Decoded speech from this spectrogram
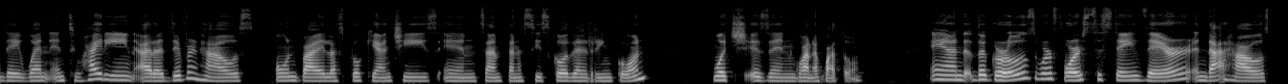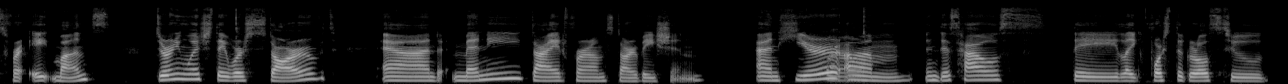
they went into hiding at a different house owned by Las Poquianchis in San Francisco del Rincon, which is in Guanajuato. And the girls were forced to stay there in that house for eight months, during which they were starved, and many died from starvation. And here, Wow. um, in this house, they like forced the girls to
